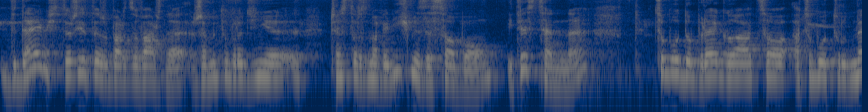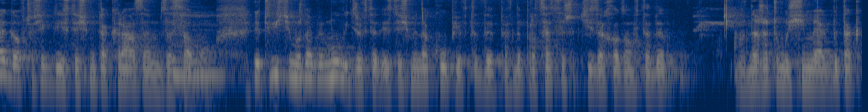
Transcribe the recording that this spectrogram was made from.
wydaje mi się też, jest też bardzo ważne, że my tu w rodzinie często rozmawialiśmy ze sobą i to jest cenne, co było dobrego, a co, a co było trudnego w czasie, gdy jesteśmy tak razem ze sobą. I oczywiście można by mówić, że wtedy jesteśmy na kupie, wtedy pewne procesy szybciej zachodzą, wtedy pewne rzeczy musimy jakby tak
